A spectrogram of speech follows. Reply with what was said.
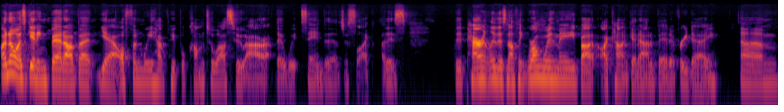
I know it's getting better, but yeah, often we have people come to us who are at their wits' end and they're just like, there's apparently there's nothing wrong with me, but I can't get out of bed every day. Um,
